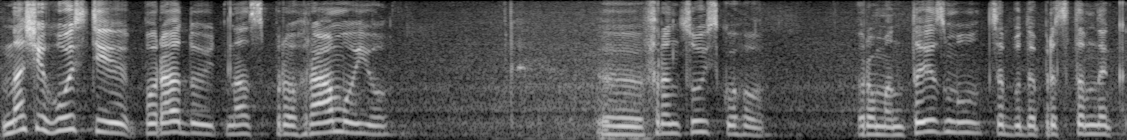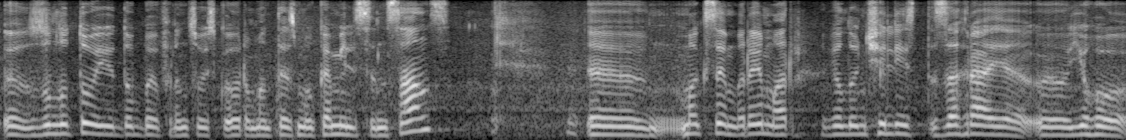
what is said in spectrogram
Наші гості порадують нас програмою е, французького романтизму. Це буде представник золотої доби французького романтизму Каміль Сен-Санс. Максим Римар, віолончеліст, заграє його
